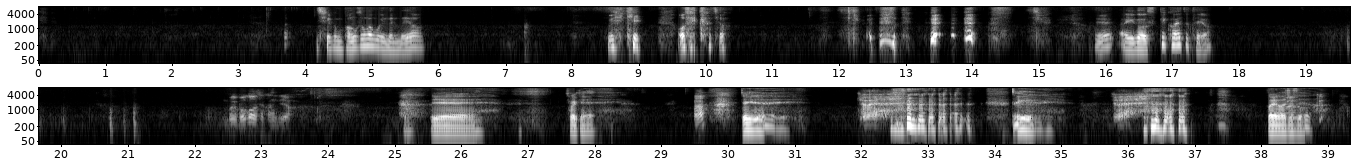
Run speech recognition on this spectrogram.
지금 방송하고 있는데요. 왜 이렇게 어색하죠? 예? 아, 이거 스피커 해도 돼요? 뭘 뭐가 어색한데요? 예. 저렇게, 어? 저기, 왜? 저기, 왜? 빨리 와주세요.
